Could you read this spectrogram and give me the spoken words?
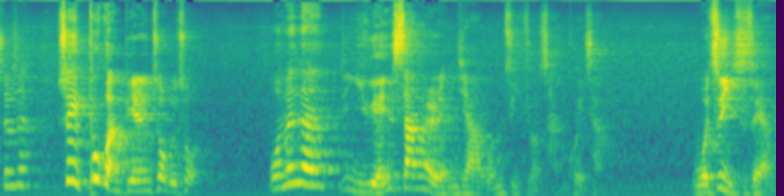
是不是？所以不管别人错不错，我们呢缘伤了人家，我们自己就要忏悔忏。我自己是这样的，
